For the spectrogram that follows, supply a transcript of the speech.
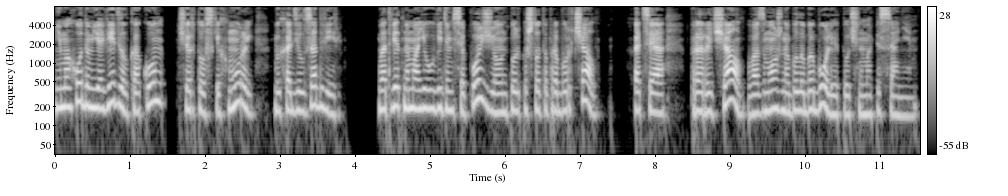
Мимоходом я видел, как он, чертовски хмурый, выходил за дверь. В ответ на мое «увидимся позже» он только что-то пробурчал, хотя «прорычал», возможно, было бы более точным описанием.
